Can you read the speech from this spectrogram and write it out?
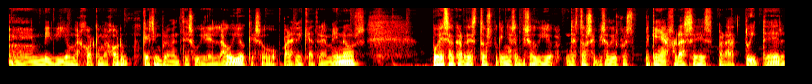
en vídeo mejor que mejor que simplemente subir el audio, que eso parece que atrae menos. Puedes sacar de estos pequeños episodios, de estos episodios, pues pequeñas frases para Twitter.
